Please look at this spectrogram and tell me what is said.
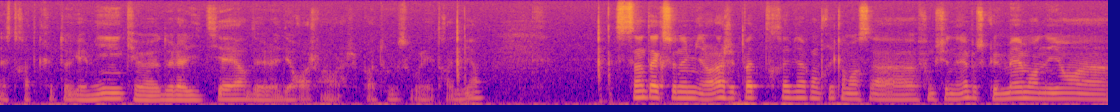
la strate cryptogamique, euh, de la litière, de la des roches, enfin voilà, je sais pas tous, vous voulez traduire. Syntaxonomie, alors là j'ai pas très bien compris comment ça fonctionnait, parce que même en ayant un,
